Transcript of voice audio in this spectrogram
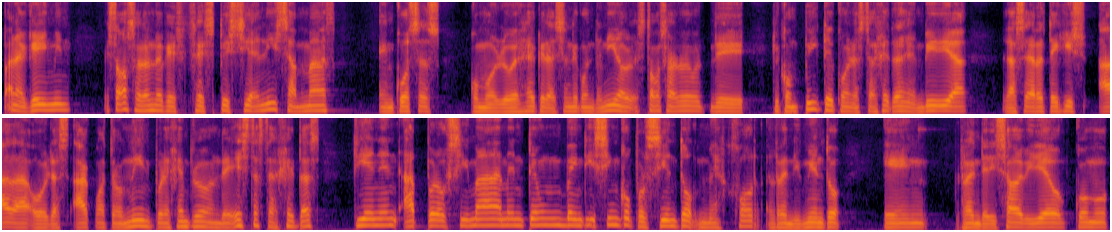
para gaming, estamos hablando de que se especializa más en cosas como lo es la creación de contenido. Estamos hablando de que compite con las tarjetas de Nvidia las RTX ADA o las A4000, por ejemplo, donde estas tarjetas tienen aproximadamente un 25% mejor rendimiento en renderizado de video como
